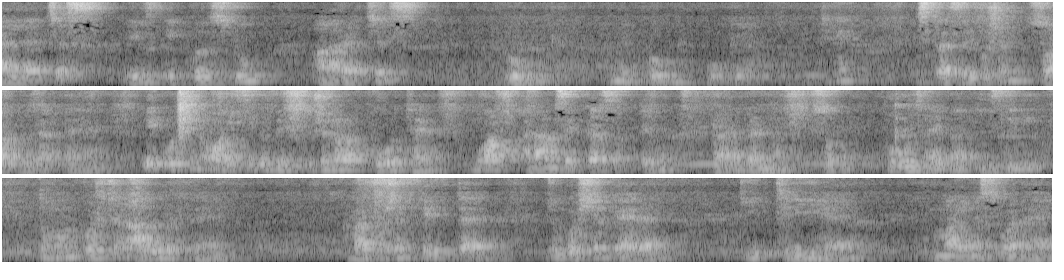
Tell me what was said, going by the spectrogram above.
L H S is equals to R H S proved हमें प्रूव हो गया। ठीक है? इस तरह से क्वेश्चन सॉल्व हो जाता है। एक क्वेश्चन और इसी पे बेस्ड क्वेश्चन नंबर फोर्थ है। वो आप आराम से कर सकते हो। ट्राई करना। सॉल्व हो जाएगा इजीली तो हम क्वेश्चन आगे बढ़ते हैं। हमारा क्वेश्चन फिफ्थ है, जो क्वेश्चन कह रहा है कि थ्री है माइनस वन है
